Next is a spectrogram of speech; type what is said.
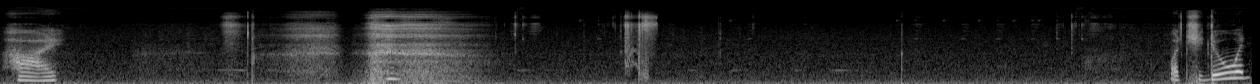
Hi. What you doing?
